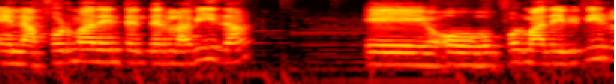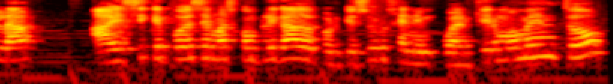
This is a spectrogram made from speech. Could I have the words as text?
en la forma de entender la vida eh, o forma de vivirla, ahí sí que puede ser más complicado porque surgen en cualquier momento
